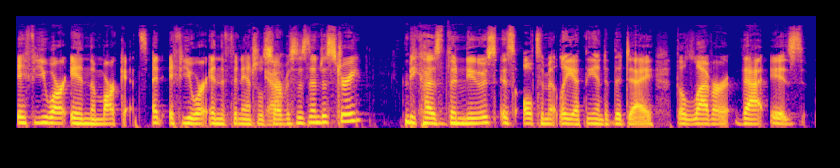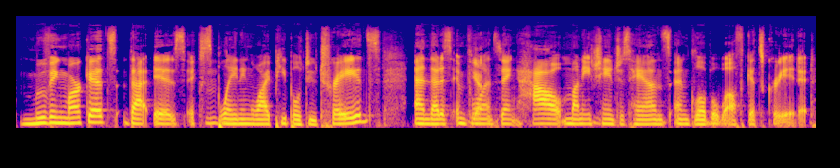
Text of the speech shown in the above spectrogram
if you are in the markets and if you are in the financial yeah. services industry because the news is ultimately at the end of the day the lever that is moving markets that is explaining mm-hmm. why people do trades and that is influencing yeah. how money changes hands and global wealth gets created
